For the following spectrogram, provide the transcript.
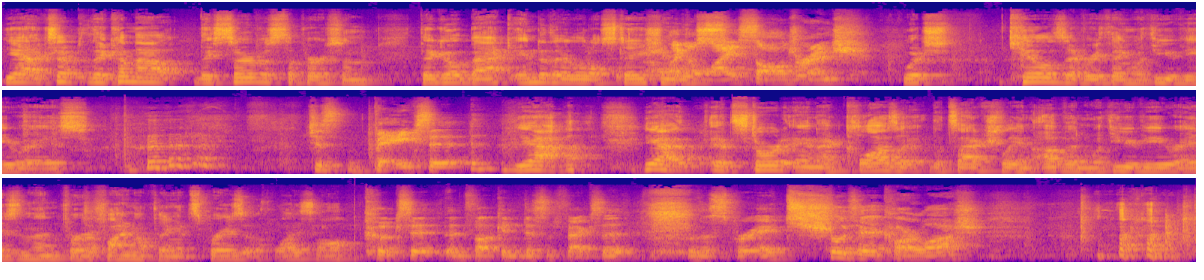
Yeah, except they come out, they service the person, they go back into their little station, Like a Lysol drench, which kills everything with UV rays. just bakes it. Yeah, yeah, it's stored in a closet that's actually an oven with UV rays, and then for a final thing, it sprays it with Lysol. Cooks it and fucking disinfects it with a spray. Looks like a car wash.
